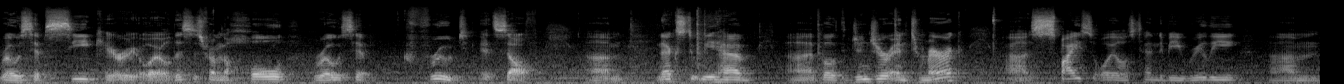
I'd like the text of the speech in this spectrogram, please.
rosehip seed carrier oil. This is from the whole rosehip fruit itself. Um, next we have uh, both ginger and turmeric. Uh, spice oils tend to be really um,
